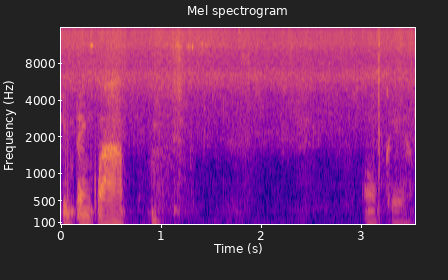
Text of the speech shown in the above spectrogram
กินแตงกวาครับ โอเคครับ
